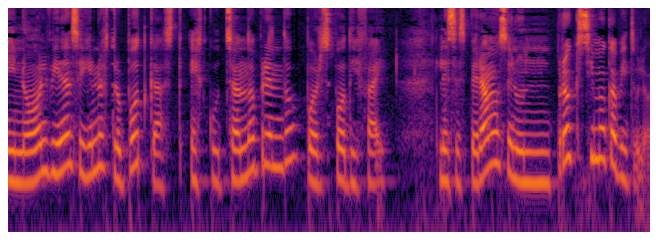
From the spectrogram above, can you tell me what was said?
Y no olviden seguir nuestro podcast, Escuchando Aprendo, por Spotify. Les esperamos en un próximo capítulo.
